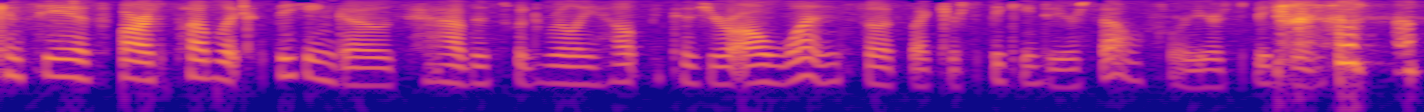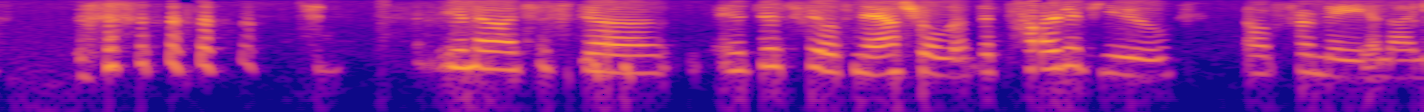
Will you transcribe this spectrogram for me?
can see as far as public speaking goes how this would really help because you're all one so it's like you're speaking to yourself or you're speaking you know it's just uh it just feels natural that the part of you uh, for me, and I'm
